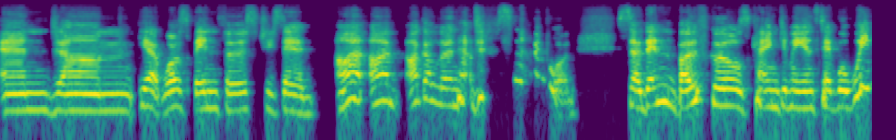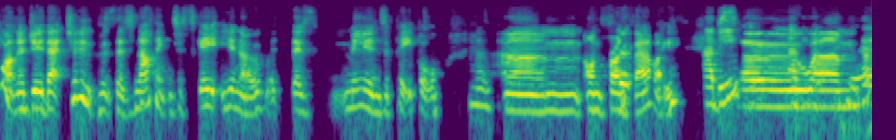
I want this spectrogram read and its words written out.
And um, yeah, it was Ben first who said, I, I, I got to learn how to snowboard. So then both girls came to me and said, Well, we want to do that too because there's nothing to ski, you know, there's millions of people Mm. um, on Front So- Valley. Abby. So, um, Yeah.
